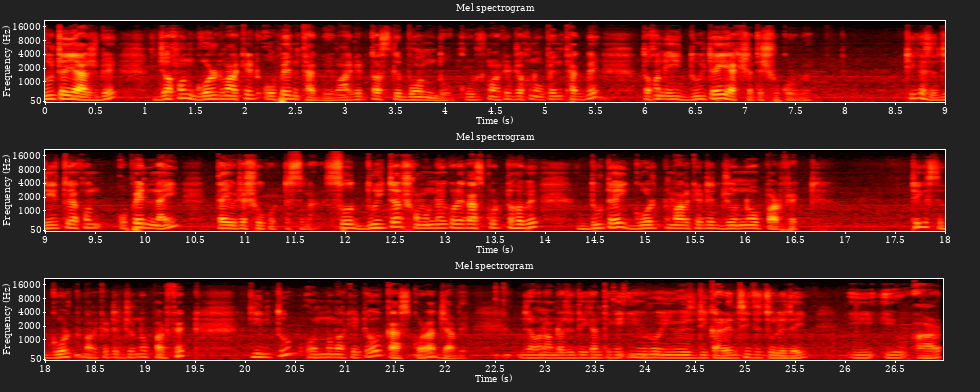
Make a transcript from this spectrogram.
দুটোই আসবে। যখন গোল্ড মার্কেট ওপেন থাকবে মার্কেট তো আজকে বন্ধ গোল্ড মার্কেট যখন ওপেন থাকবে, তখন এই দুইটাই একসাথে শো করবে। ঠিক আছে? যেহেতু এখন ওপেন নাই, তাই ওইটা শো করতেছে না। সো দুইটার সমন্বয় করে কাজ করতে হবে। দুটাই গোল্ড মার্কেটের জন্য পারফেক্ট ঠিক আছে? গোল্ড মার্কেটের জন্য পারফেক্ট কিন্তু অন্য মার্কেটেও কাজ করা যাবে। যেমন আমরা যদি এখান থেকে ইউরো ইউএসডি কারেন্সিতে চলে যাই ই ইউ আর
